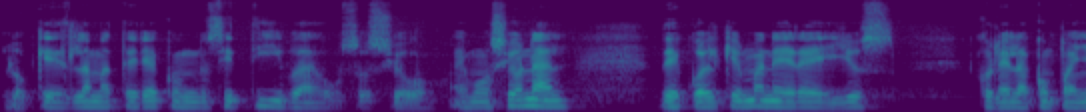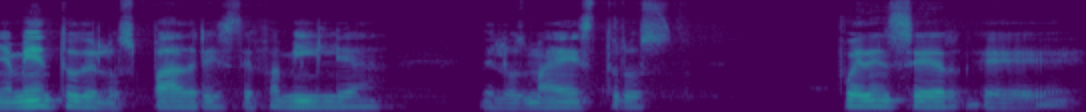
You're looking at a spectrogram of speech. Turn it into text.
lo que es la materia cognitiva o socioemocional, de cualquier manera ellos con el acompañamiento de los padres de familia, de los maestros, pueden ser eh,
